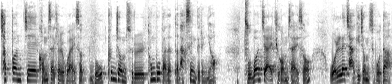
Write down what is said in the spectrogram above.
첫 번째 검사 결과에서 높은 점수를 통보받았던 학생들은요, 두 번째 IQ 검사에서 원래 자기 점수보다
